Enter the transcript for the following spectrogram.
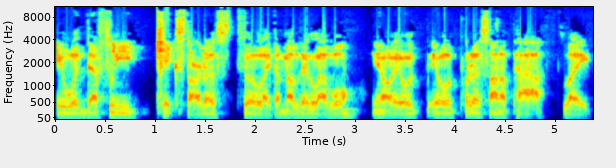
it would definitely kickstart us to like another level. You know, it would it would put us on a path like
